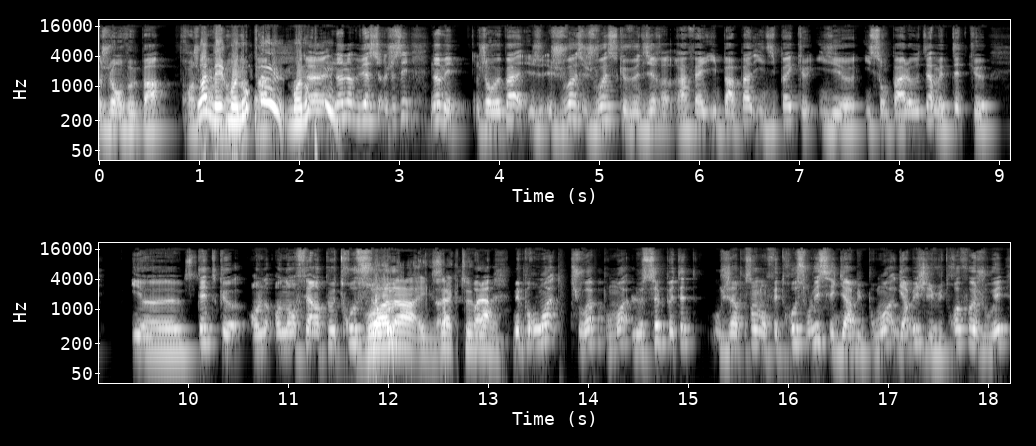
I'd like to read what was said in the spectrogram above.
je l'en veux pas. Franchement, ouais, mais moi non plus, moi non euh, plus. non non, bien sûr, je sais. Non mais j'en veux pas. Je, vois, je vois ce que veut dire Raphaël. Il parle pas, il dit pas qu'ils euh, ils sont pas à la hauteur, mais peut-être que euh, peut-être qu'on on en fait un peu trop sur Voilà, exactement. Voilà. Mais pour moi, tu vois, pour moi, le seul peut-être où j'ai l'impression d'en fait trop sur lui, c'est Garbi. Pour moi, Garbi, je l'ai vu trois fois jouer.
